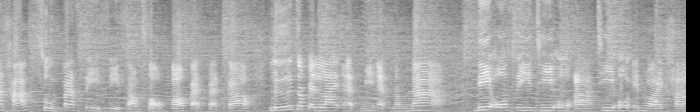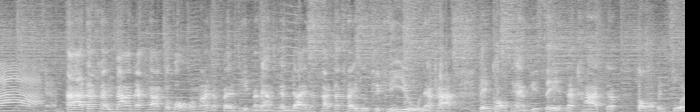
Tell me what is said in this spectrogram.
นะคะ 0844329889 หรือจะเป็น Line แอดมีแอดนำหน้า DOC TOR TONY ค่ะ อ่าถ้าใครมานะคะก็บอกว่ามาจากแฟนเพจมาดามแพมได้นะคะ ถ้าใครดูคลิปนี้อยู่นะคะ เป็นของแถมพิเศษนะคะ จะต่อเป็นส่วน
